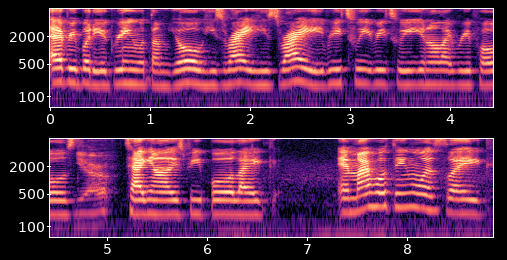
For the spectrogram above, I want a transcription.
everybody agreeing with them. Yo, he's right. He's right. Retweet, retweet. You know, like repost, yeah, tagging all these people. Like, and my whole thing was like,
